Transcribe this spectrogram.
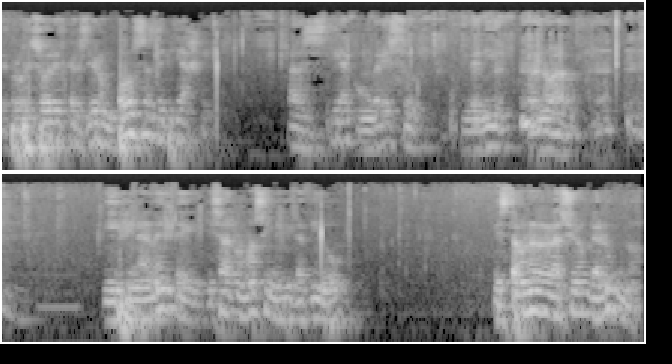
de profesores que recibieron bolsas de viaje para asistir a congresos y venir renovados. Y finalmente, quizás lo más significativo, está una relación de alumnos,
